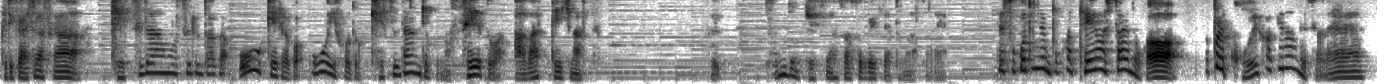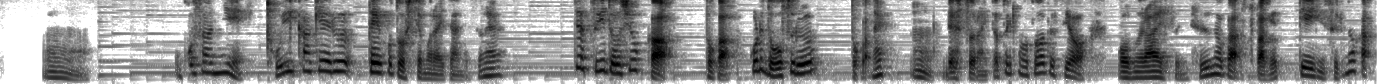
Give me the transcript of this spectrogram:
繰り返しますが、決断をする場が多ければ多いほど決断力の精度は上がっていきます。はいどんどん決断させるべきだと思いますよね。で、そこでね、僕が提案したいのが、やっぱり声かけなんですよね。うん。お子さんに問いかけるっていうことをしてもらいたいんですよね。じゃあ次どうしようか？とか、これどうする？とかね。うん。レストラン行った時もそうですよ。オムライスにするのか、スパゲッティにするのか、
